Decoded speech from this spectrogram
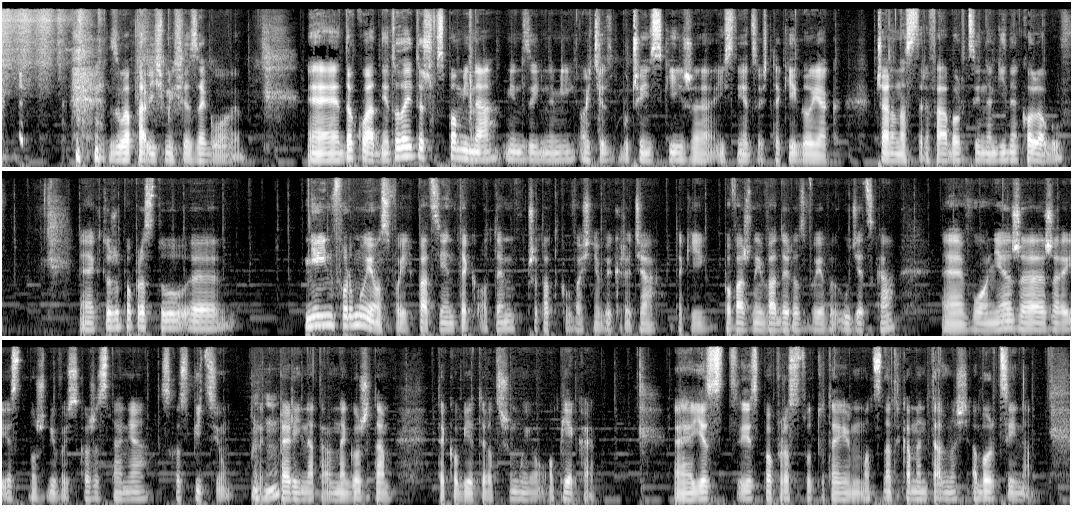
złapaliśmy się za głowę. E, dokładnie. Tutaj też wspomina między innymi ojciec Buczyński, że istnieje coś takiego jak czarna strefa aborcyjna ginekologów, e, którzy po prostu e, nie informują swoich pacjentek o tym w przypadku właśnie wykrycia takiej poważnej wady rozwojowej u dziecka e, w łonie, że, że jest możliwość skorzystania z hospicjum Mhm. perinatalnego, że tam te kobiety otrzymują opiekę. E, Jest, jest po prostu tutaj mocna taka mentalność aborcyjna.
